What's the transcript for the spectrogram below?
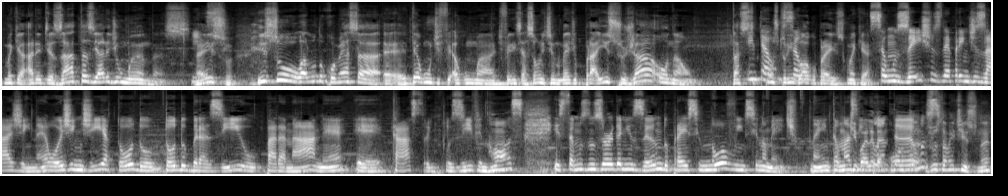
como é que é? Área de exatas e área de humanas. Não é isso? Isso o aluno começa. É, tem algum, dif- alguma diferenciação no ensino médio para isso já ou não? Está se Então, construindo são- algo para isso? Como é que é? São os eixos de aprendizagem, né? Hoje em dia, todo, todo o Brasil, Paraná, né? É, Castro, inclusive, nós estamos nos organizando para esse novo ensino médio, né? Então, nós que implantamos... justamente isso, né?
